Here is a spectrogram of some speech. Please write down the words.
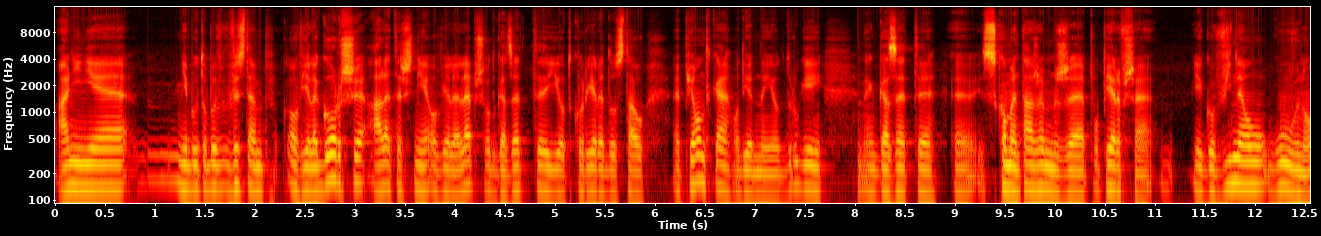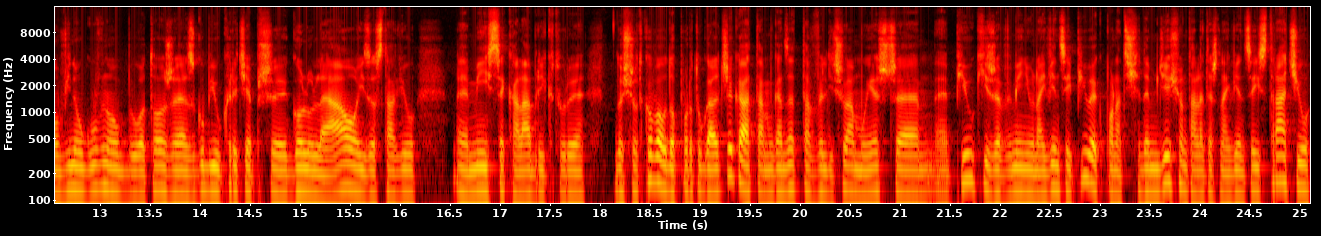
ani nie, nie był to występ o wiele gorszy, ale też nie o wiele lepszy od gazety i od Corriere dostał piątkę od jednej i od drugiej gazety e, z komentarzem, że po pierwsze jego winą główną, winą główną było to, że zgubił krycie przy golu Leao i zostawił e, miejsce Calabrii, który dośrodkował do Portugalczyka. Tam gazeta wyliczyła mu jeszcze e, piłki, że wymienił najwięcej piłek, ponad 70, ale też najwięcej stracił.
